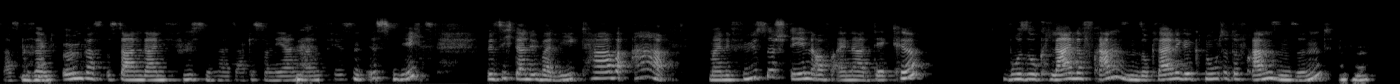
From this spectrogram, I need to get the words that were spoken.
Du hast gesagt, mhm. irgendwas ist da an deinen Füßen. Da sage ich so, nee, an meinen Füßen ist nichts. Bis ich dann überlegt habe, ah, meine Füße stehen auf einer Decke, wo so kleine Fransen, so kleine geknotete Fransen sind. Mhm.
